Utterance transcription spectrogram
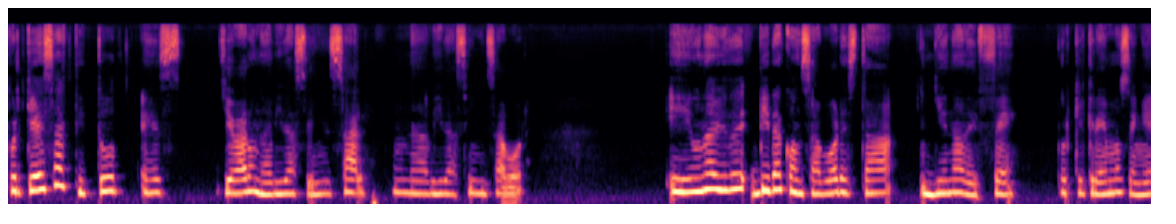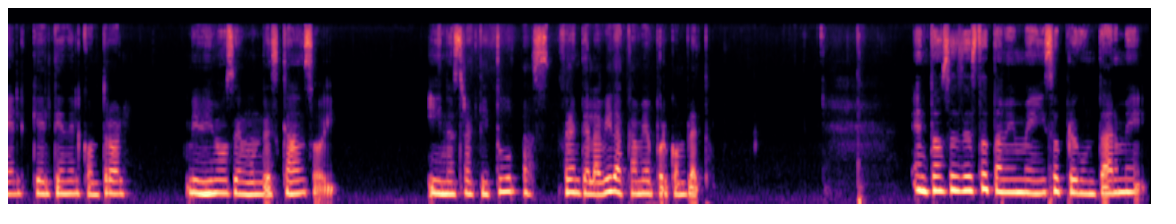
Porque esa actitud es llevar una vida sin sal, una vida sin sabor. Y una vida, con sabor está llena de fe, porque creemos en Él, que Él tiene el control. Vivimos en un descanso y, y nuestra actitud frente a la vida cambia por completo. Entonces esto también me hizo preguntarme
